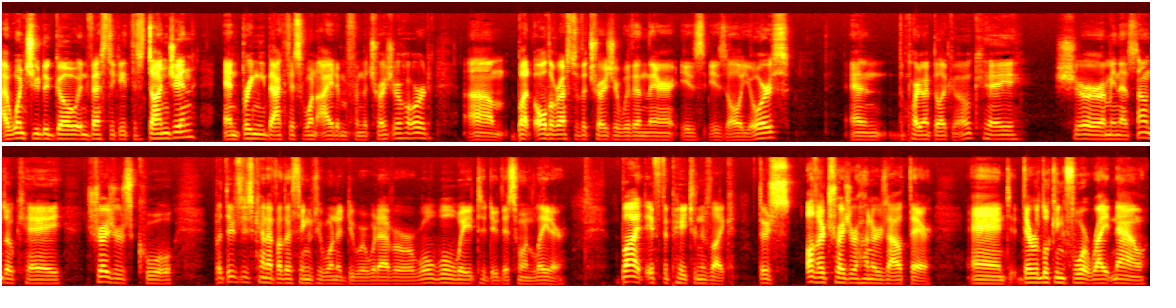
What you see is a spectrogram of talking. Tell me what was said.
"I want you to go investigate this dungeon and bring me back this one item from the treasure hoard, um, but all the rest of the treasure within there is is all yours." And the party might be like, "Okay, sure. I mean, that sounds okay. Treasure's cool." But there's just kind of other things we want to do or whatever, or we'll we'll wait to do this one later. But if the patron is like, there's other treasure hunters out there and they're looking for it right now,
